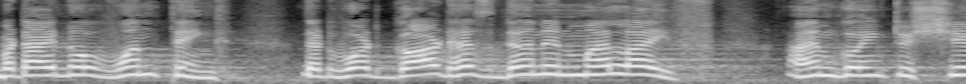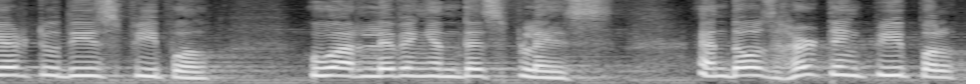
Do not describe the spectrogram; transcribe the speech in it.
but I know one thing that what God has done in my life, I am going to share to these people who are living in this place. And those hurting people,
